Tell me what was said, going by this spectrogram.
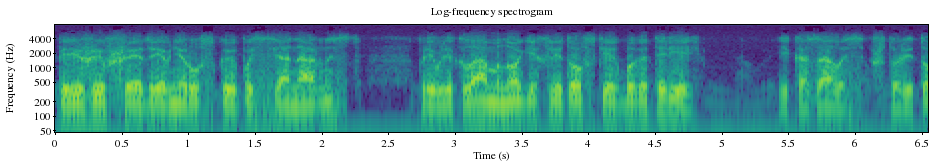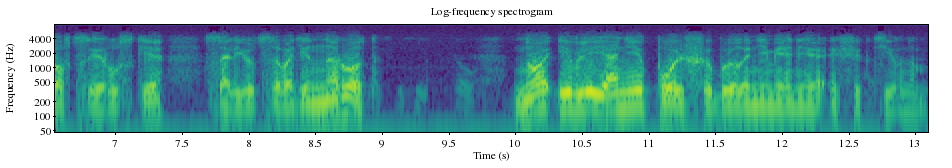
пережившая древнерусскую пассионарность, привлекла многих литовских богатырей, и казалось, что литовцы и русские сольются в один народ. Но и влияние Польши было не менее эффективным.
